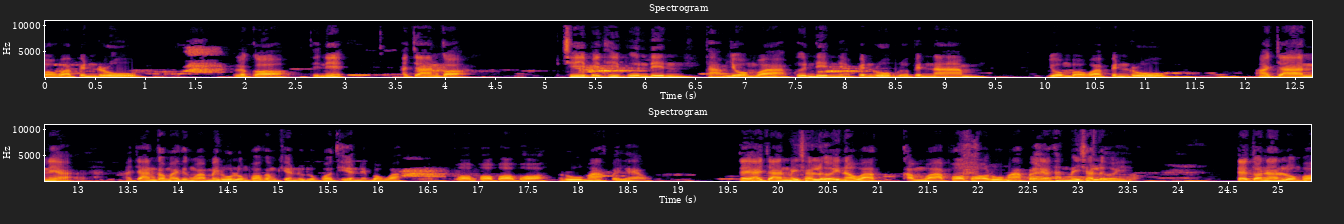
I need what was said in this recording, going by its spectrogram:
บอกว่าเป็นรูป แล้วก็ทีนี้อาจารย์ก็ชี้ไปที่พื้นดิน ถามโยมว่าพื้นดินเนี่ยเป็นรูปหรือเป็นนาม โยมบอกว่าเป็นรูป อาจารย์เนี่ย อาจารย์ก็หมายถึงว่าไม่รู้หลวงพ่อคำเขียนหรือหลวงพ่อเทียนเนี่ยบอกว่า พอพอพอพอรู้มากไปแล้ว แต่อาจารย์ไม่เฉลยนะว่าคำว่าพอพอรู้มากไปแล้ว ท่านไม่เฉลย แต่ตอนนั้นหลวงพ่อ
